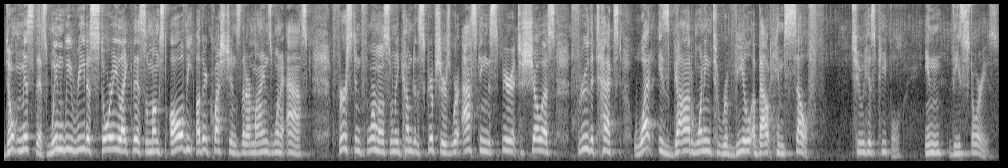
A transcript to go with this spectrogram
Don't miss this. When we read a story like this, amongst all the other questions that our minds want to ask, first and foremost, when we come to the scriptures, we're asking the Spirit to show us through the text what is God wanting to reveal about Himself to His people in these stories.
